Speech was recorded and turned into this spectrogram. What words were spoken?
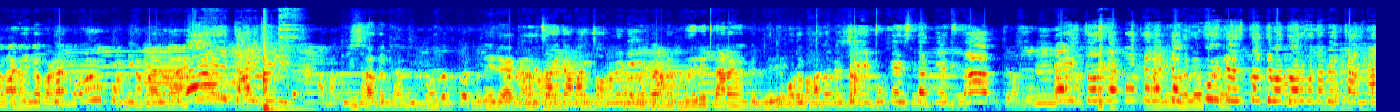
আমাকে মিথ্যা কলঙ্ক দিতে না। এই আমাকে সাথে না। জায়গা আমার চরণে নেই বড় ভালোবেসে এই বুকে স্থান দিয়েছিলাম এই চরণে পথের একটা কুকুরকে স্থান দেবো তোর মতো বিশ্বাস না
